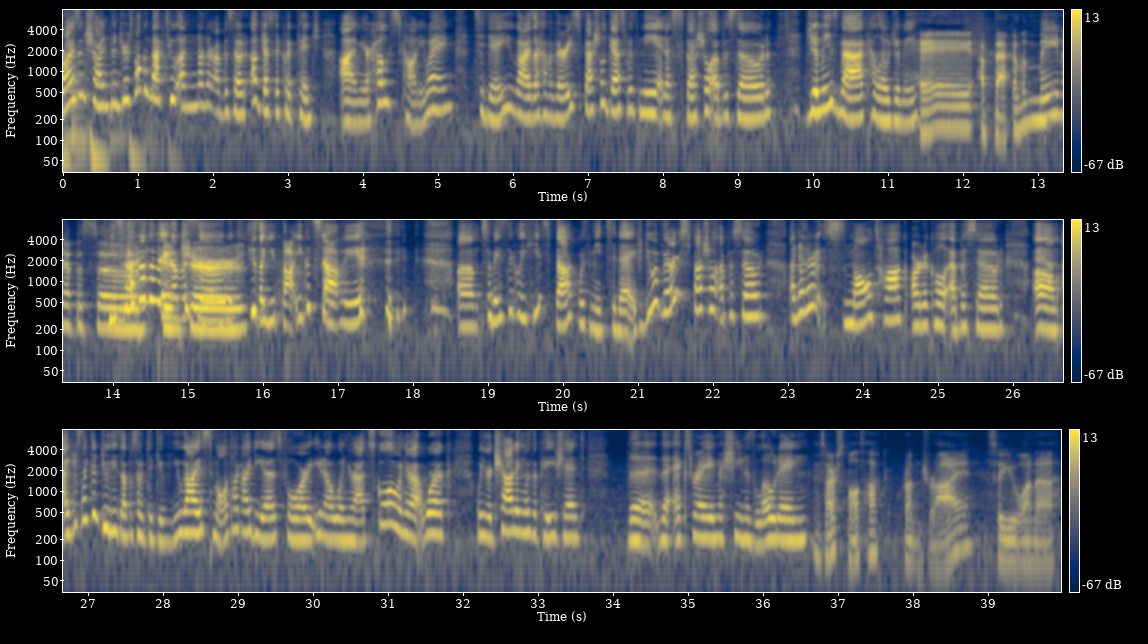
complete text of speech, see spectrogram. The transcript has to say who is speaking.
Speaker 1: Rise and shine, pinchers. Welcome back to another episode of Just a Quick Pinch. I'm your host, Connie Wang. Today, you guys, I have a very special guest with me in a special episode. Jimmy's back. Hello, Jimmy.
Speaker 2: Hey, I'm back on the main episode.
Speaker 1: He's back on the main episode. He's like, You thought you could stop me. um, so basically, he's back with me today to do a very special episode, another small talk article episode. Um, I just like to do these episodes to give you guys small talk ideas for, you know, when you're at school, when you're at work, when you're chatting with a patient. The, the x-ray machine is loading
Speaker 2: Is our small talk run dry? So you wanna?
